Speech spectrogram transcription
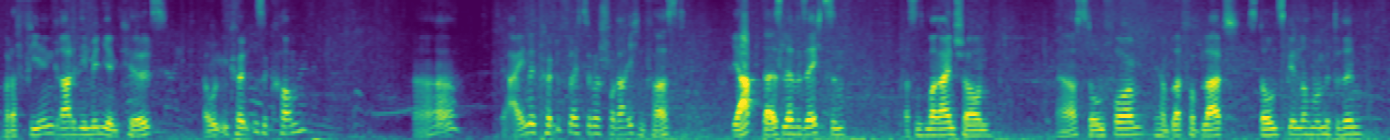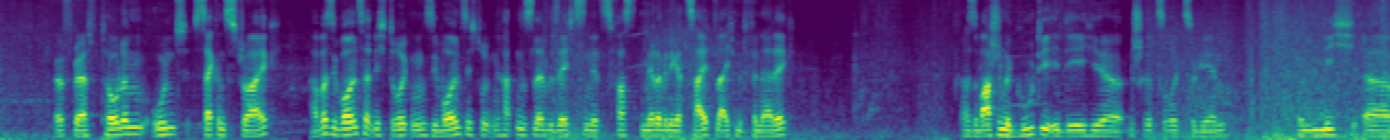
Aber da fehlen gerade die Minion-Kills. Da unten könnten sie kommen. Ah, der eine könnte vielleicht sogar schon reichen fast. Ja, da ist Level 16. Lass uns mal reinschauen. Ja, Stoneform. Wir haben Blood for Blood. Stone Skin nochmal mit drin. Earthgrasp Totem und Second Strike. Aber sie wollen es halt nicht drücken. Sie wollen es nicht drücken, hatten das Level 16 jetzt fast mehr oder weniger zeitgleich mit Fnatic. Also war schon eine gute Idee, hier einen Schritt zurückzugehen. Und nicht äh,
